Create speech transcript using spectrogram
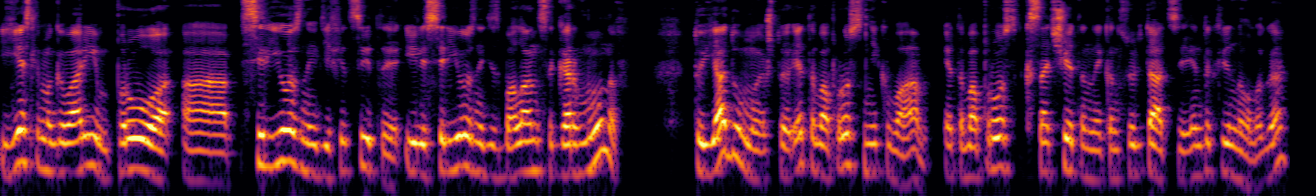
если мы говорим про а, серьезные дефициты или серьезные дисбалансы гормонов, то я думаю, что это вопрос не к вам, это вопрос к сочетанной консультации эндокринолога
